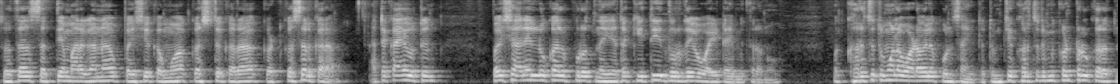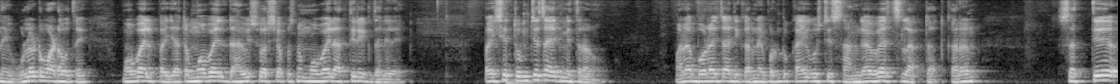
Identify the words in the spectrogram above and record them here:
स्वतः सत्य मार्गानं पैसे कमवा कष्ट करा कटकसर करा. आता काय होतं? पैसे आलेले लोकांना पुरत नाही. आता किती दुर्दैव वाईट आहे मित्रांनो. मग खर्च तुम्हाला वाढवायला कोण सांगितलं? तुमचे खर्च तुम्ही कंट्रोल करत नाही. उलट वाढवत आहे मोबाईल पाहिजे. आता मोबाईल दहावीस वर्षापासून मोबाईल अतिरेक झालेला आहे. पैसे तुमचेच आहेत मित्रांनो. मला बोलायचा अधिकार नाही परंतु काही गोष्टी सांगाव्याच लागतात. कारण सत्य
